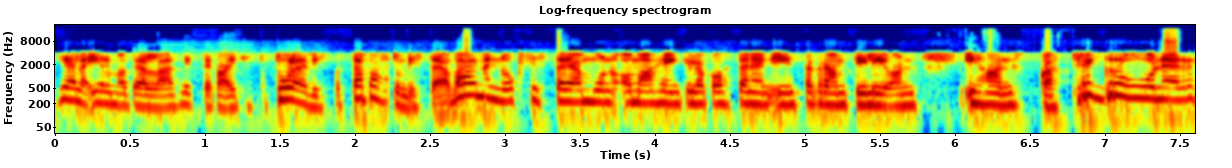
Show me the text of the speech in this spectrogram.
siellä ilmoitellaan sitten kaikista tulevista tapahtumista ja valmennuksista ja mun oma henkilökohtainen Instagram-tili on ihan Katri Gruner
